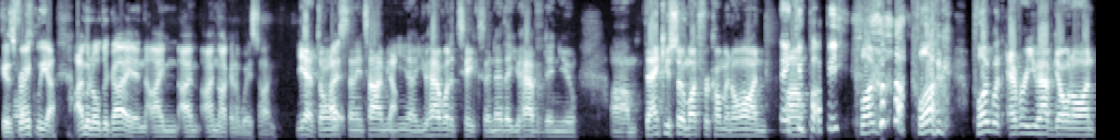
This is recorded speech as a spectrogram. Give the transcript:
Because Awesome. frankly, I, I'm an older guy, and I'm I'm I'm not going to waste time. Yeah, don't I- waste any time. Yeah. You know, you have what it takes. I know that you have it in you. Um, thank you so much for coming on. Thank you, Um, puppy. plug plug plug whatever you have going on.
